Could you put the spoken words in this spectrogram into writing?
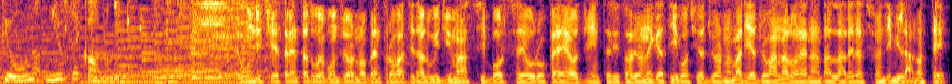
Radio 1 News Economy. 11.32, buongiorno, ben trovati da Luigi Massi, borse europee, oggi in territorio negativo ci aggiorna Maria Giovanna Lorena dalla redazione di Milano, a te.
